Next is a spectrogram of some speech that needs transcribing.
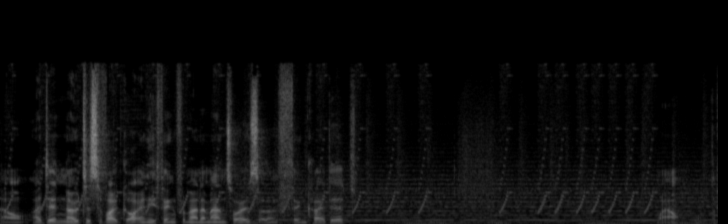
Now, I didn't notice if I got anything from Adamantoise. I don't think I did. Wow. What the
